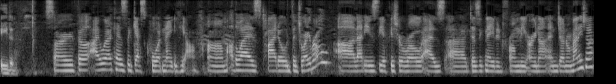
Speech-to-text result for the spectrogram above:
Eden? So, Phil, I work as the guest coordinator here, um, otherwise titled the Joy role. Uh, that is the official role as uh, designated from the owner and general manager,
